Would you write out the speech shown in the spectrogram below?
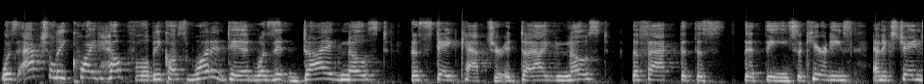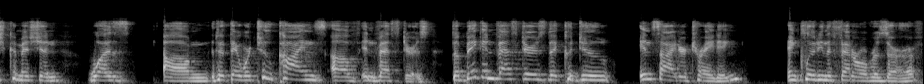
was actually quite helpful because what it did was it diagnosed the state capture. It diagnosed the fact that this that the Securities and Exchange Commission was um, that there were two kinds of investors: the big investors that could do insider trading, including the Federal Reserve,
